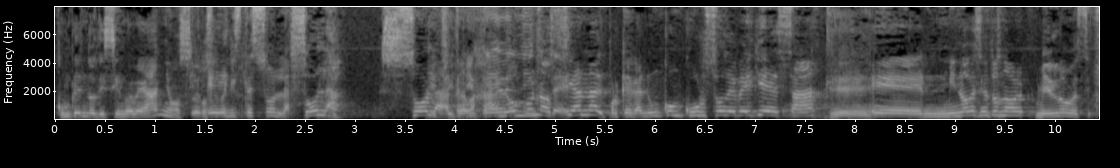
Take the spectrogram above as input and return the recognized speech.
cumpliendo 19 años. O sea, Eh, veniste sola. Sola. Sola, ¿Y a trabajar. qué No conocía a nadie, porque gané un concurso de belleza ¿Qué? en 1990. 1900,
